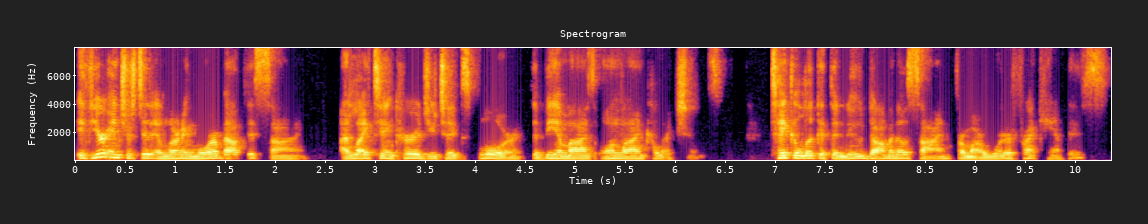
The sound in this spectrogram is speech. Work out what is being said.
If you're interested in learning more about this sign, I'd like to encourage you to explore the BMI's online collections. Take a look at the new Domino sign from our waterfront campus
